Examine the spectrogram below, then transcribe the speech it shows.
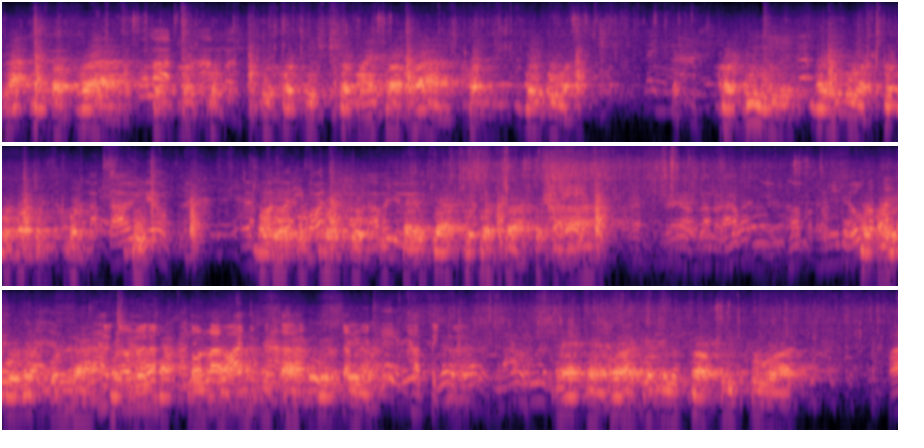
พระท่านบอกว่าคนคนหรือคนผิดก็หมายความว่าคนได้บวชคนที่ไม่ได้บวชก็บอกว่าเป็นคนหลับตาอย่างเดียวบอลมาดิบอลตาไม่อยู่เลยจะพุทธศาสนาสมัยโบราณโบราณเอาด้วยนะตอนล่างจับจับพลาสติกมาแม้แต่ว่าจะมีครอบครัว อ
